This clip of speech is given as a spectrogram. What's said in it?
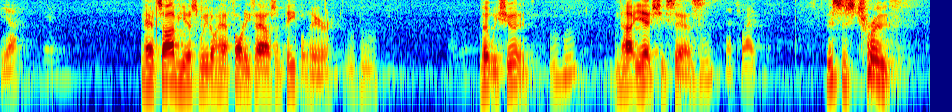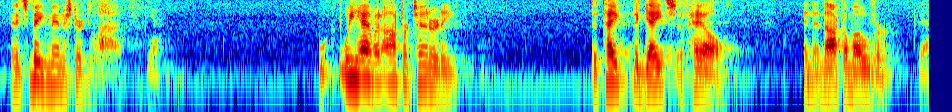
Yeah. Now, it's obvious we don't have 40,000 people here, mm-hmm. but we should. Mm-hmm. Not yet, she says. That's right. This is truth, and it's being ministered to love. Yeah. We have an opportunity to take the gates of hell and to knock them over Yeah.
